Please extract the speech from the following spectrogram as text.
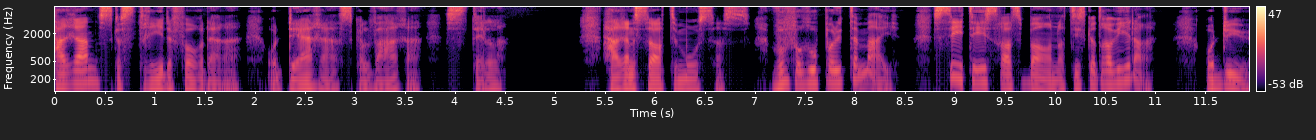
Herren skal stride for dere, og dere skal være stille. Herren sa til Moses, Hvorfor roper du til meg? Si til Israels barn at de skal dra videre. Og du,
